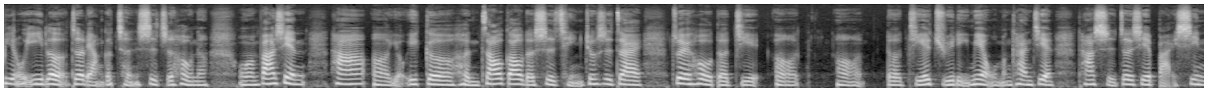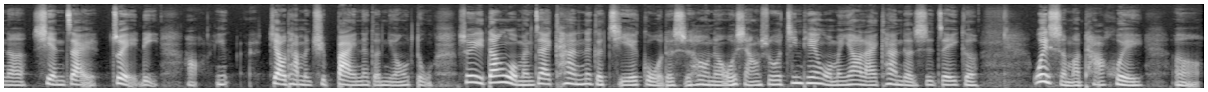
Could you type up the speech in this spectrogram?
比如伊勒这两个城市之后呢，我们发现他呃有一个很糟糕的事情，就是在最后的结呃呃的结局里面，我们看见他使这些百姓呢陷在罪里，好，因叫他们去拜那个牛犊。所以当我们在看那个结果的时候呢，我想说，今天我们要来看的是这个为什么他会呃。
